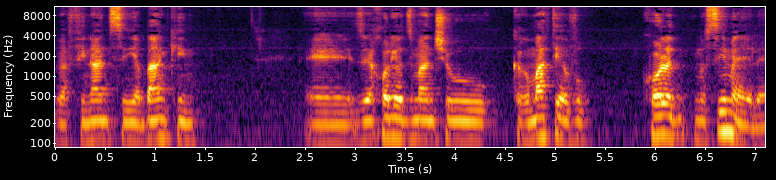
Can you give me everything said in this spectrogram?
והפיננסי, הבנקים. אה, זה יכול להיות זמן שהוא קרמטי עבור כל הנושאים האלה,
